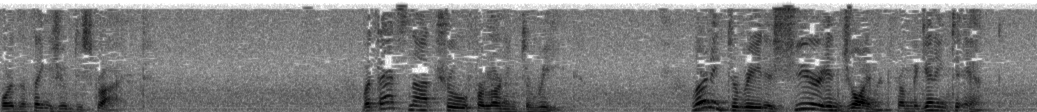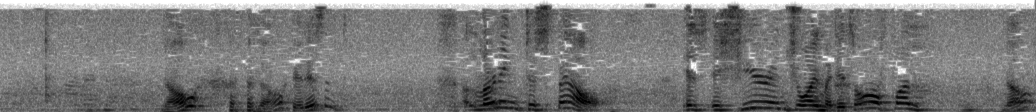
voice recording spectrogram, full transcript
for the things you've described. But that's not true for learning to read. Learning to read is sheer enjoyment from beginning to end. No, no, it isn't. Learning to spell is, is sheer enjoyment. It's all fun. No?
